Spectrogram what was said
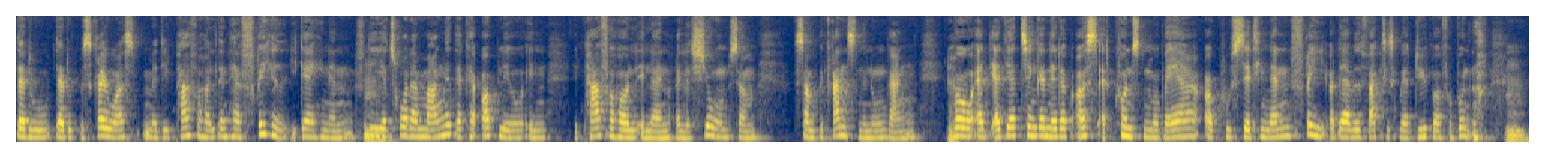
da du, da du beskrev også med dit parforhold, den her frihed, I gav hinanden. Fordi mm. jeg tror, der er mange, der kan opleve en, et parforhold eller en relation som, som begrænsende nogle gange. Ja. Hvor at, at jeg tænker netop også, at kunsten må være at kunne sætte hinanden fri, og derved faktisk være dybere forbundet. Mm.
